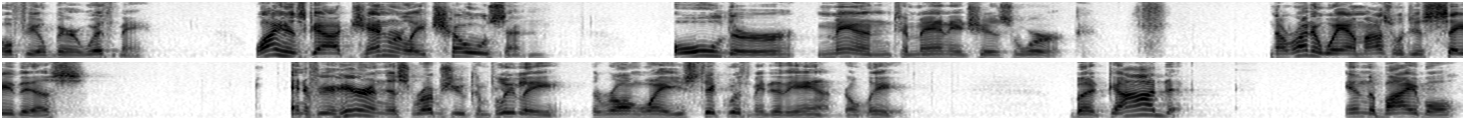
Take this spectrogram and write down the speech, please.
Hopefully, you'll bear with me. Why has God generally chosen older men to manage his work? Now, right away, I might as well just say this. And if you're hearing this rubs you completely the wrong way, you stick with me to the end. Don't leave. But God in the Bible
